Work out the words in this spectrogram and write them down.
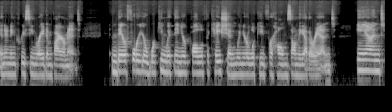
in an increasing rate environment. And therefore, you're working within your qualification when you're looking for homes on the other end. And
